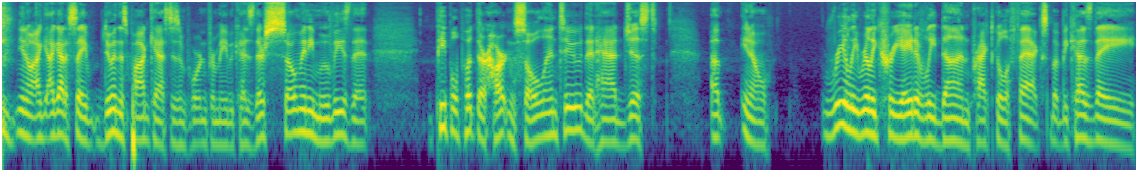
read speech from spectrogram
you know I, I gotta say doing this podcast is important for me because there's so many movies that people put their heart and soul into that had just uh, you know really really creatively done practical effects but because they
